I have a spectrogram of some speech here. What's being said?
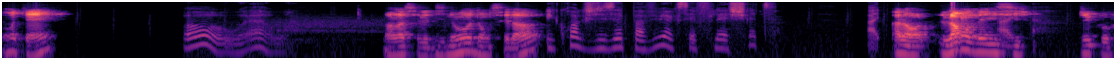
Ok. Oh, wow. Alors là, c'est les dinos, donc c'est là. Il croit que je les ai pas vus avec ces fléchettes. Alors là, on est ici, du coup.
